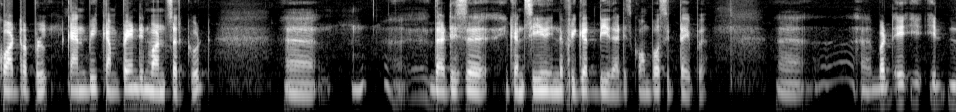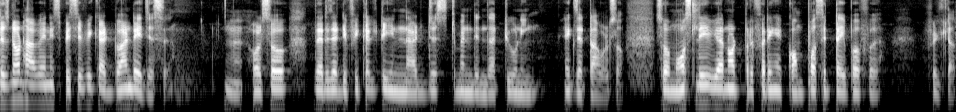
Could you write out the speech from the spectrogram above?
quadruple can be combined in one circuit. Uh, that is uh, you can see in the figure D that is composite type. Uh, but it, it, does not have any specific advantages. Also there is a difficulty in adjustment in the tuning etc also. So mostly we are not preferring a composite type of filter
